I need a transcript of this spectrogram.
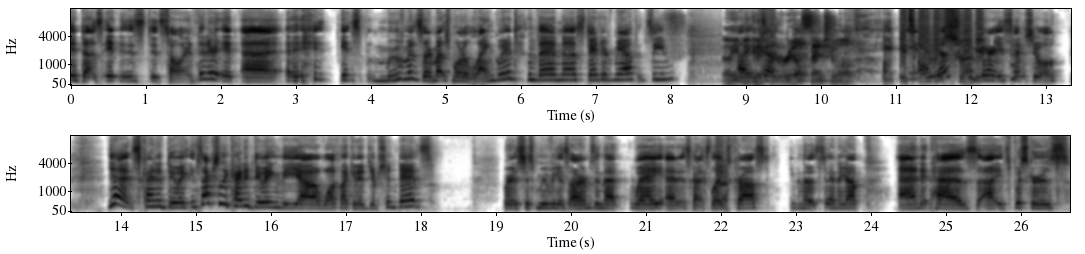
It does. It is. It's taller and thinner. It uh, its movements are much more languid than uh, standard Meowth. It seems. Oh, you're uh, making it's it got- sound real sensual. It's It always does seem shrugging. Very sensual. Yeah, it's kind of doing. It's actually kind of doing the uh, walk like an Egyptian dance, where it's just moving its arms in that way, and it's got its legs crossed, even though it's standing up, and it has uh, its whiskers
